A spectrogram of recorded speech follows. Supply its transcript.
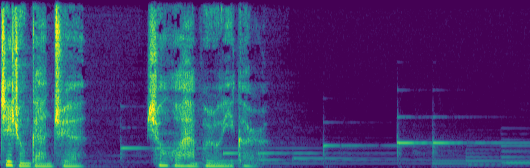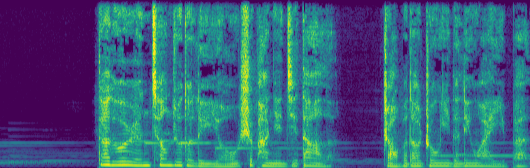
这种感觉，生活还不如一个人。大多人将就的理由是怕年纪大了，找不到中意的另外一半，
